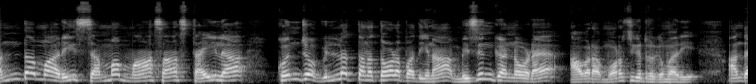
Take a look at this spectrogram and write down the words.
அந்த மாதிரி செம்ம மாசாக ஸ்டைலாக கொஞ்சம் வில்லத்தனத்தோடு பார்த்தீங்கன்னா மிஷின் கண்ணோட அவரை முறைச்சிக்கிட்டு இருக்க மாதிரி. அந்த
